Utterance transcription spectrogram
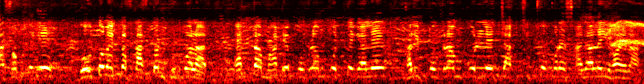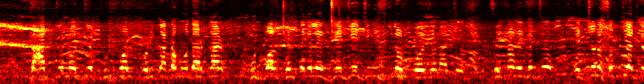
আর সব থেকে গৌতম একটা প্রাক্তন ফুটবলার। একটা মাঠে প্রোগ্রাম করতে গেলে খালি প্রোগ্রাম করলে চাকচিক্য করে সাজালেই হয় না। তার জন্য যে ফুটবল পরিকাঠামো দরকার, ফুটবল খেলতে গেলে যে যে জিনিসগুলোর প্রয়োজন আছে, সেটা রেখেছে। এর জন্য সত্যি আজকে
